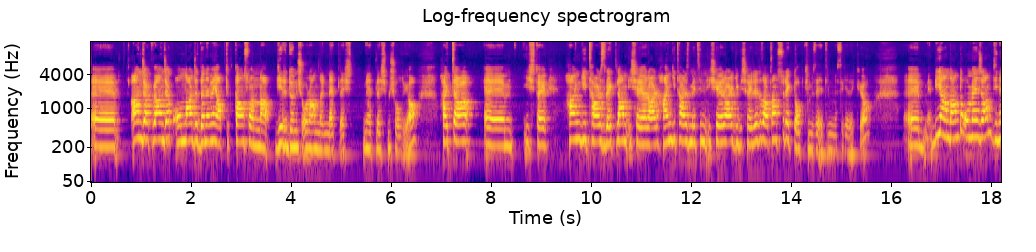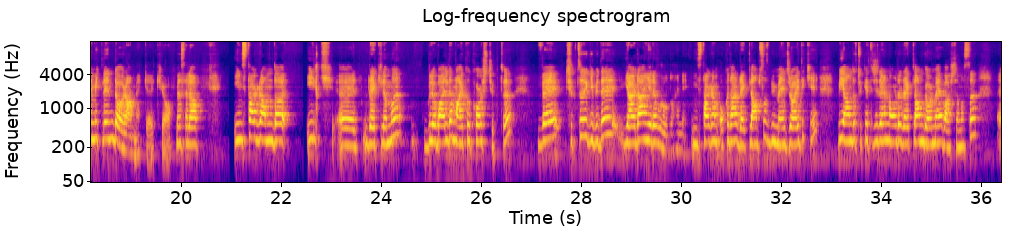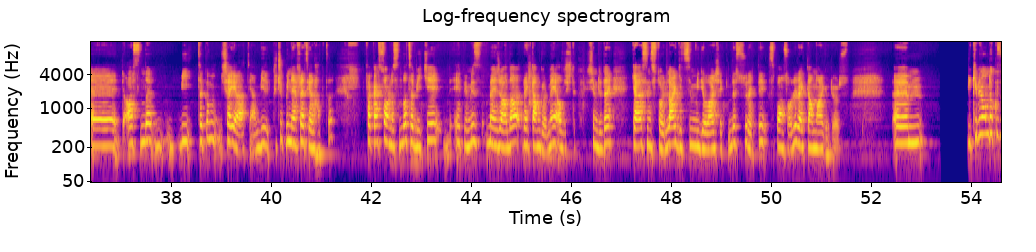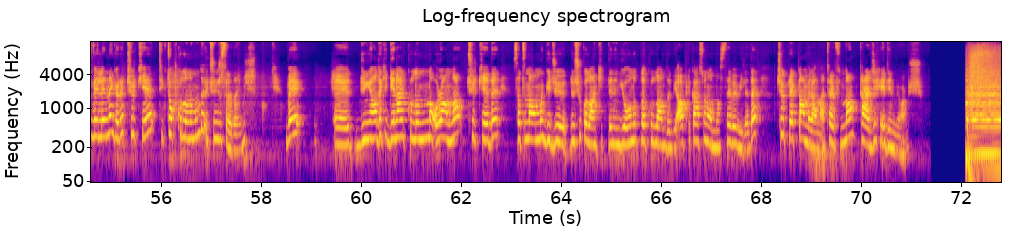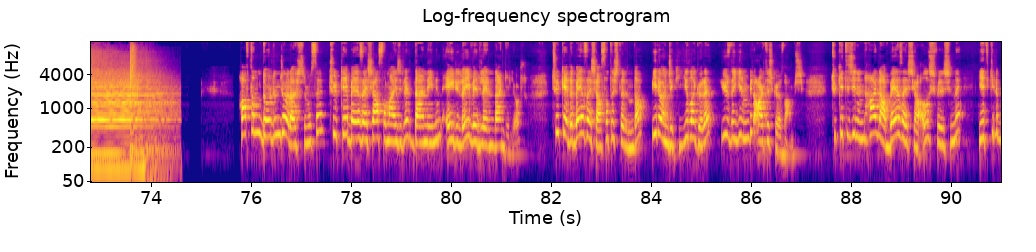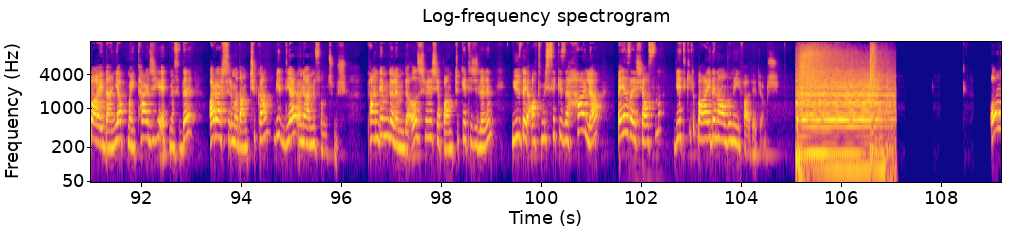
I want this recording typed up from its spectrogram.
Ee, ancak ve ancak onlarca deneme yaptıktan sonra geri dönüş oranları netleş, netleşmiş oluyor. Hatta e, işte hangi tarz reklam işe yarar, hangi tarz metin işe yarar gibi şeyleri zaten sürekli optimize edilmesi gerekiyor. Ee, bir yandan da o mecranın dinamiklerini de öğrenmek gerekiyor. Mesela Instagram'da ilk e, reklamı globalde Michael Kors çıktı ve çıktığı gibi de yerden yere vuruldu. Hani Instagram o kadar reklamsız bir mecraydı ki bir anda tüketicilerin orada reklam görmeye başlaması e, aslında bir takım şey yarattı yani bir küçük bir nefret yarattı. Fakat sonrasında tabii ki hepimiz mecrada reklam görmeye alıştık. Şimdi de gelsin storyler gitsin videolar şeklinde sürekli sponsorlu reklamlar görüyoruz. 2019 verilerine göre Türkiye TikTok kullanımında 3. sıradaymış. Ve e, dünyadaki genel kullanımına oranla Türkiye'de satın alma gücü düşük olan kitlenin yoğunlukla kullandığı bir aplikasyon olması sebebiyle de Türk reklam verenler tarafından tercih edilmiyormuş. Haftanın dördüncü araştırması Türkiye Beyaz Eşya Sanayicileri Derneği'nin Eylül ayı verilerinden geliyor. Türkiye'de beyaz eşya satışlarında bir önceki yıla göre %21 artış gözlenmiş. Tüketicinin hala beyaz eşya alışverişini yetkili bayiden yapmayı tercih etmesi de araştırmadan çıkan bir diğer önemli sonuçmuş. Pandemi döneminde alışveriş yapan tüketicilerin %68'i hala beyaz eşyasını yetkili bayiden aldığını ifade ediyormuş.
